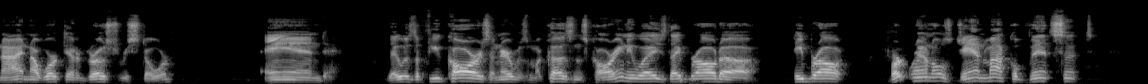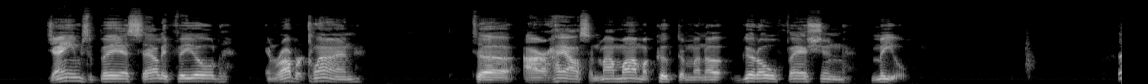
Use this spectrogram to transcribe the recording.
night and I worked at a grocery store, and there was a few cars and there was my cousin's car. Anyways, they brought uh he brought Burt Reynolds, Jan Michael Vincent, James Best, Sally Field, and Robert Klein to our house, and my mama cooked them a good old fashioned meal.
